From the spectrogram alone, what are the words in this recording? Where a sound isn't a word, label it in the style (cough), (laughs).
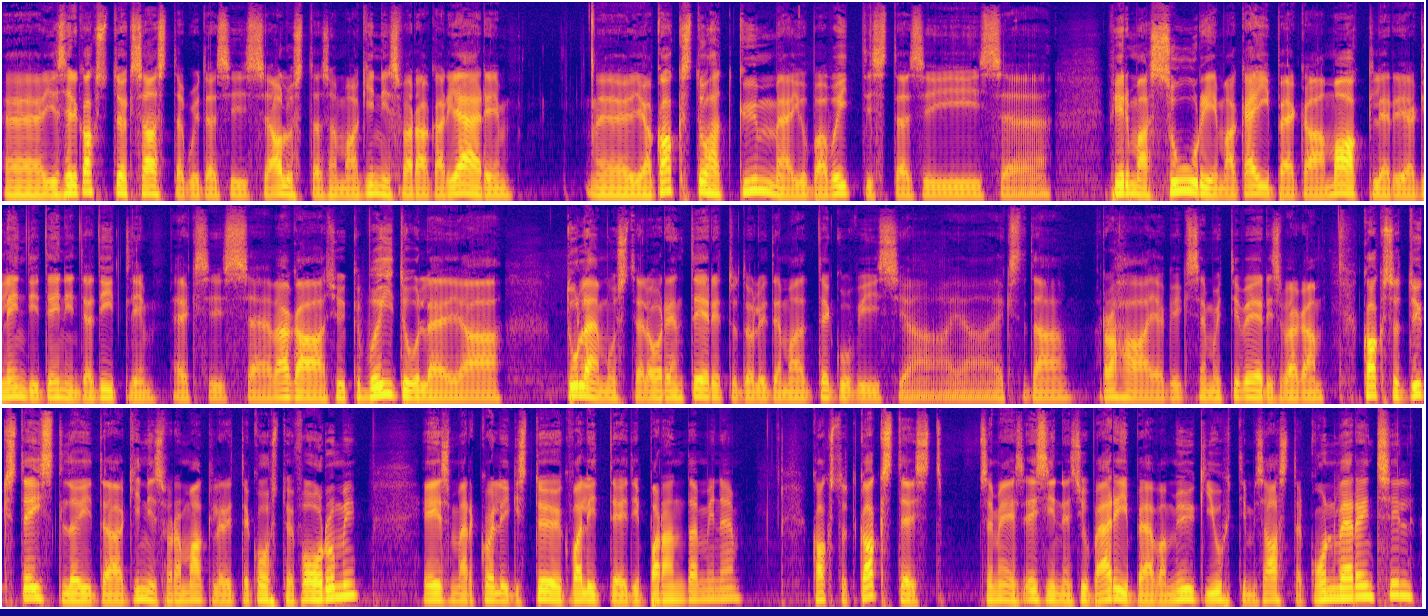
Ja see oli kaks tuhat üheksa aasta, kui ta siis alustas oma kinnisvarakarjääri ja kaks tuhat kümme juba võitis ta siis äh, firmas suurima käibega maakleri ja klienditeenindaja tiitli, ehk siis äh, väga sihuke võidule ja tulemustele orienteeritud oli tema teguviis ja, ja eks seda raha ja kõik see motiveeris väga. kaks tuhat üksteist lõi ta kinnisvaramaaklerite koostööfoorumi. eesmärk oligi töö kvaliteedi parandamine. kaks tuhat kaksteist see mees esines juba Äripäeva müügijuhtimise aasta konverentsil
